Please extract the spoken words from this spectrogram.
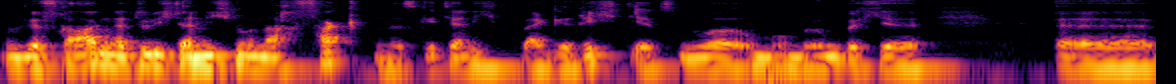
Und wir fragen natürlich dann nicht nur nach Fakten. Es geht ja nicht bei Gericht jetzt nur um, um irgendwelche äh,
